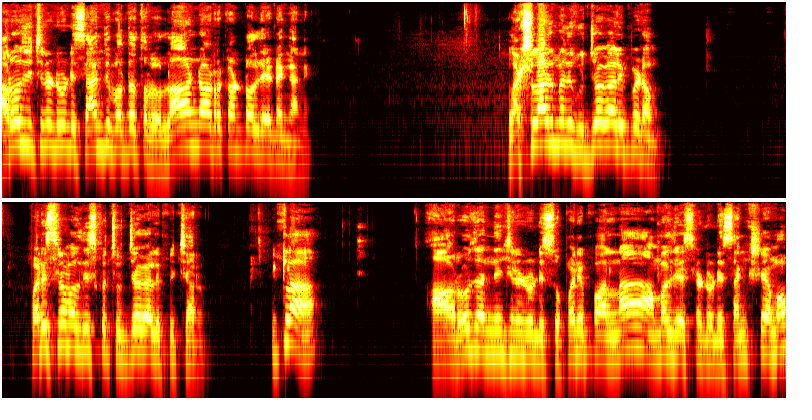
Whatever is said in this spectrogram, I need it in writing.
ఆ రోజు ఇచ్చినటువంటి శాంతి భద్రతలు లా అండ్ ఆర్డర్ కంట్రోల్ చేయడం కానీ లక్షలాది మందికి ఉద్యోగాలు ఇప్పడం పరిశ్రమలు తీసుకొచ్చి ఉద్యోగాలు ఇప్పించారు. ఇట్లా ఆ రోజు అందించినటువంటి సుపరిపాలన అమలు చేసినటువంటి సంక్షేమం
